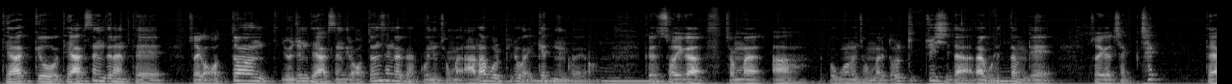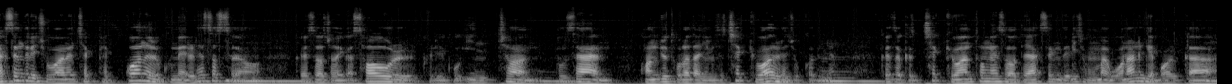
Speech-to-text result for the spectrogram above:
대학교 대학생들한테 저희가 어떤 요즘 대학생들이 어떤 생각을 갖고 있는지 정말 알아볼 필요가 있겠는 거예요. 그래서 저희가 정말 아 요거는 정말 똘끼짓이다라고 했던 게 저희가 책, 책 대학생들이 좋아하는 책 100권을 구매를 했었어요. 그래서 저희가 서울 그리고 인천, 부산, 광주 돌아다니면서 책 교환을 해줬거든요. 그래서 그 책 교환 통해서 대학생들이 정말 원하는 게 뭘까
